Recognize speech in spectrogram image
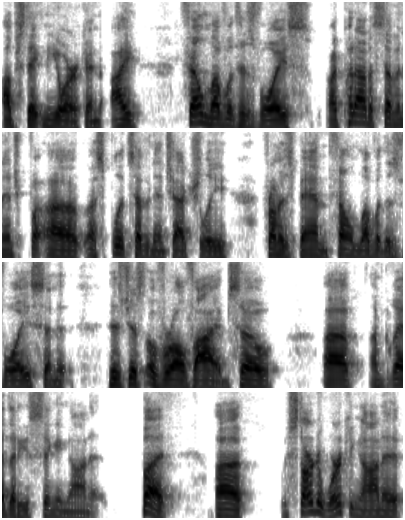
upstate New York, and I fell in love with his voice. I put out a seven inch, uh, a split seven inch actually from his band, and fell in love with his voice and his just overall vibe. So uh, I'm glad that he's singing on it. But uh, we started working on it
